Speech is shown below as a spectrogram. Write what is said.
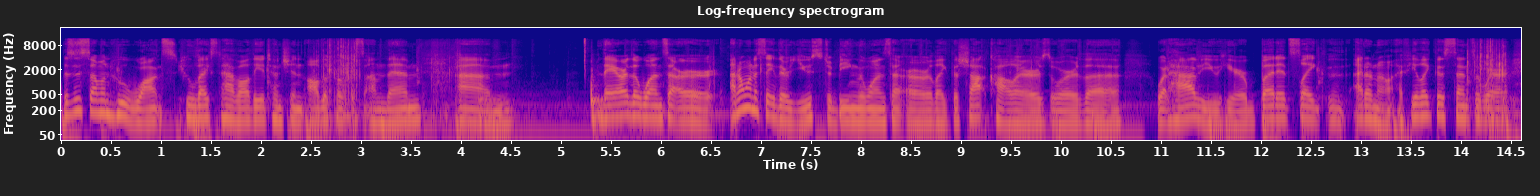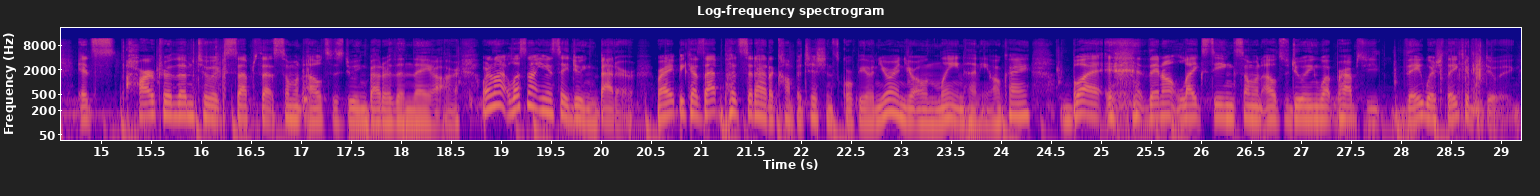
this is someone who wants, who likes to have all the attention, all the focus on them. Um, they are the ones that are i don't want to say they're used to being the ones that are like the shot callers or the what have you here but it's like i don't know i feel like this sense of where it's hard for them to accept that someone else is doing better than they are. Or not let's not even say doing better right? Because that puts it at a competition scorpio and you're in your own lane honey okay? But they don't like seeing someone else doing what perhaps you, they wish they could be doing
